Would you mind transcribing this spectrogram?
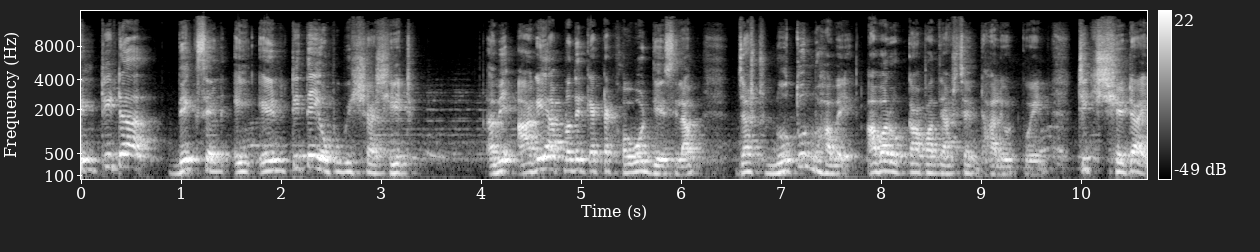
এন্ট্রিটা দেখছেন, এই এন্ট্রিতেই অপু বিশ্বাস হিট আমি আগে আপনাদেরকে একটা খবর দিয়েছিলাম জাস্ট নতুন ভাবে আবারও কাঁপাতে আসছেন ঢালিউড কুইন। ঠিক সেটাই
